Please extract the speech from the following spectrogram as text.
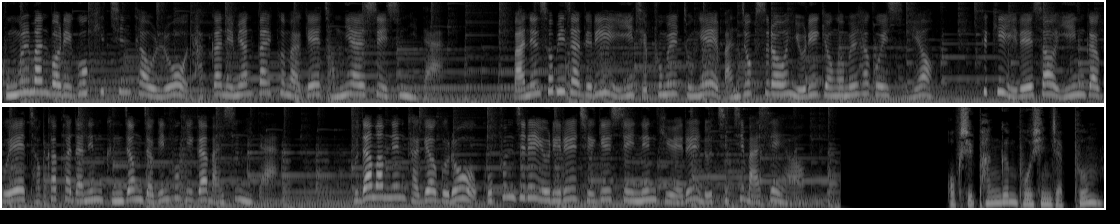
국물만 버리고 키친타올로 닦아내면 깔끔하게 정리할 수 있습니다. 많은 소비자들이 이 제품을 통해 만족스러운 요리 경험을 하고 있으며 특히 1에서 2인 가구에 적합하다는 긍정적인 후기가 많습니다. 부담 없는 가격으로 고품질의 요리를 즐길 수 있는 기회를 놓치지 마세요. 혹시 방금 보신 제품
